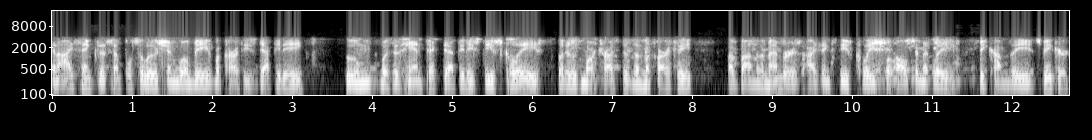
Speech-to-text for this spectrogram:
And I think the simple solution will be McCarthy's deputy, whom was his hand-picked deputy, Steve Scalise, but who was more trusted than McCarthy of among the members. I think Steve Scalise will ultimately become the speaker.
